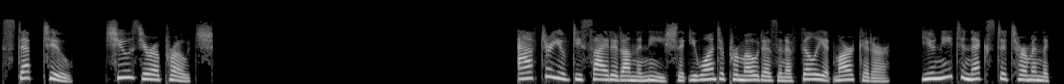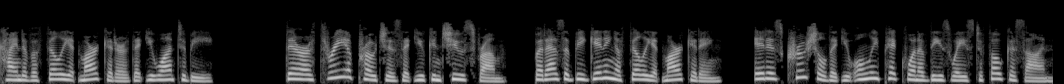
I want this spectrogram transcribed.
Step 2. Choose your approach. After you've decided on the niche that you want to promote as an affiliate marketer, you need to next determine the kind of affiliate marketer that you want to be. There are three approaches that you can choose from, but as a beginning affiliate marketing, it is crucial that you only pick one of these ways to focus on.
